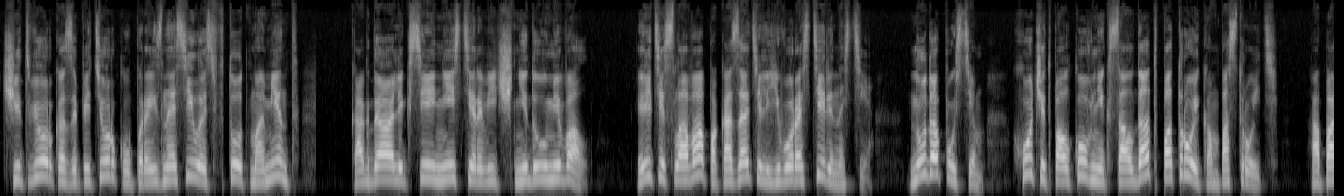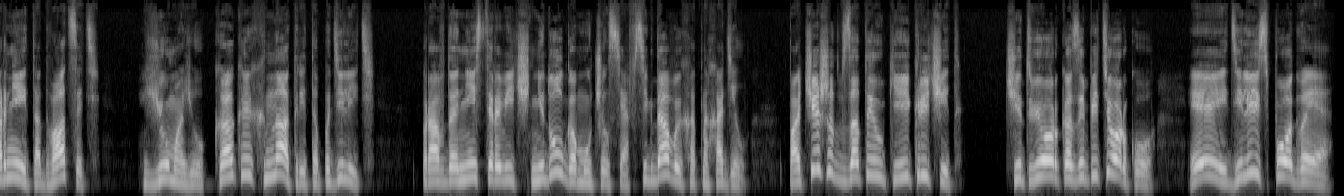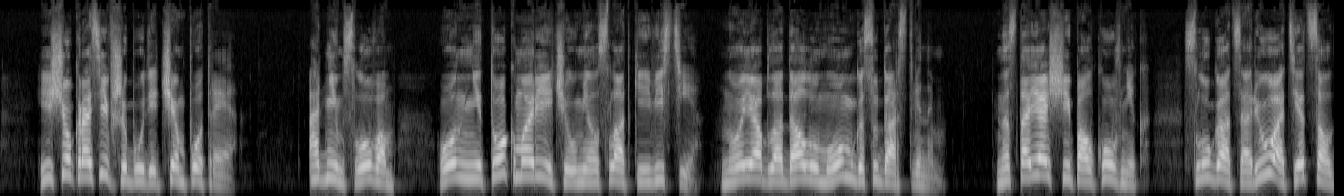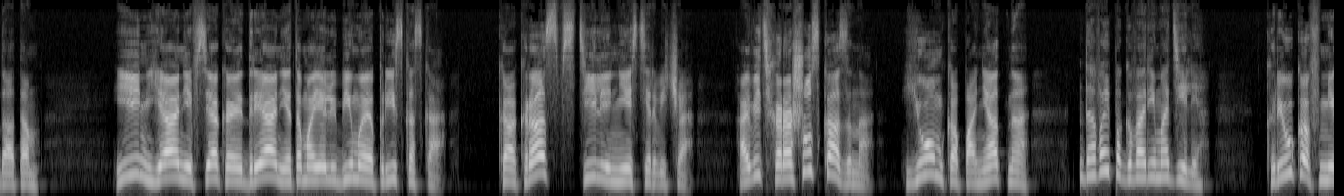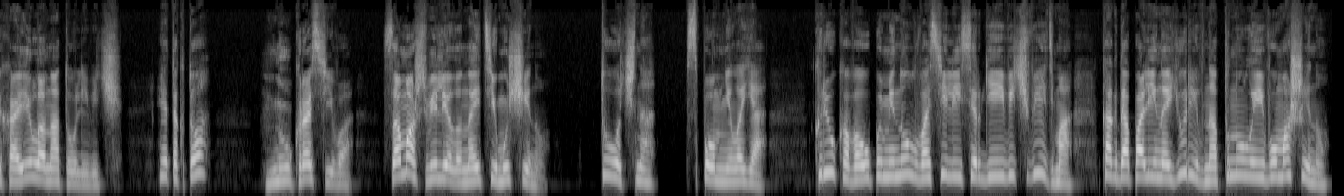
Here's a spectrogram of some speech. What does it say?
Четверка за пятерку произносилась в тот момент, когда Алексей Нестерович недоумевал. Эти слова – показатель его растерянности. Ну, допустим, хочет полковник солдат по тройкам построить, а парней-то двадцать. Ё-моё, как их на три-то поделить? Правда, Нестерович недолго мучился, всегда выход находил. Почешет в затылке и кричит. «Четверка за пятерку! Эй, делись подвое! Еще красивше будет, чем потрое!» Одним словом, он не только речи умел сладкие вести, но и обладал умом государственным. Настоящий полковник, слуга царю, отец солдатам. Инь-янь и всякая дрянь — это моя любимая присказка. Как раз в стиле Нестервича. А ведь хорошо сказано, емко, понятно. Давай поговорим о деле. Крюков Михаил Анатольевич. Это кто? Ну, красиво. Сама ж велела найти мужчину. Точно вспомнила я. Крюкова упомянул Василий Сергеевич Ведьма, когда Полина Юрьевна пнула его машину.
